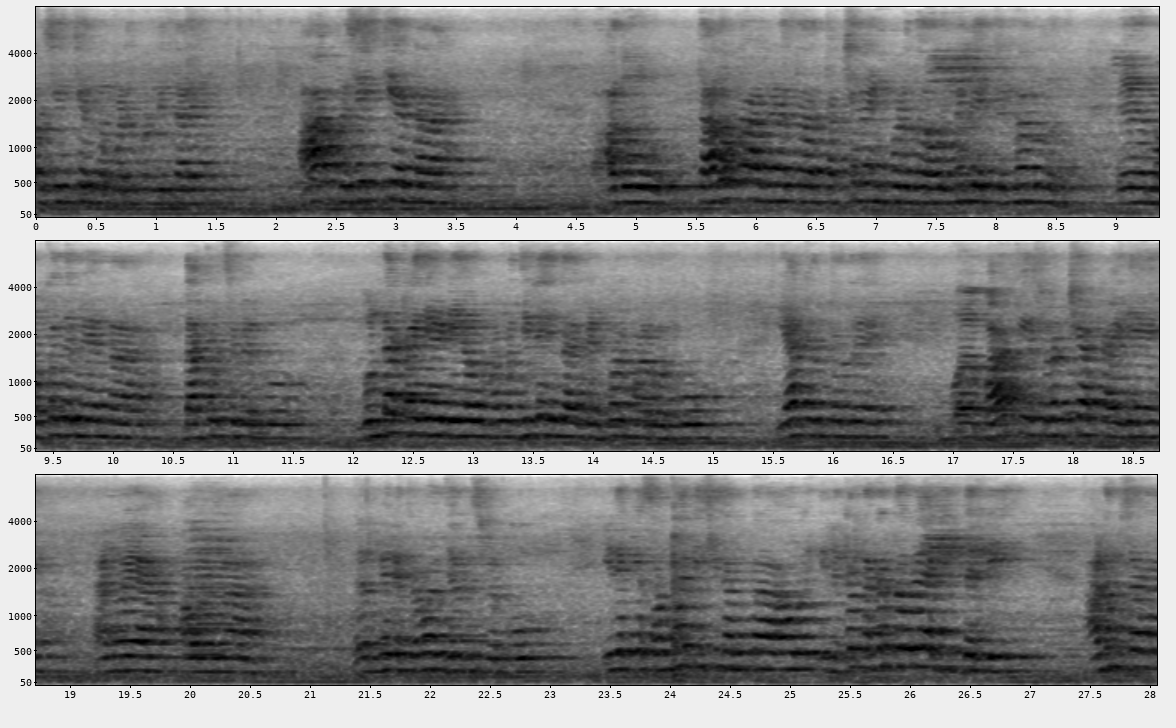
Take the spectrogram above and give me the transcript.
ಪ್ರಶಸ್ತಿಯನ್ನು ಪಡೆದುಕೊಂಡಿದ್ದಾರೆ. ಆ ಪ್ರಶಸ್ತಿಯನ್ನು ಅದು ತಾಲೂಕು ಆಡಳಿತ ತಕ್ಷಣ ಹಿಂಪಡೆದು ಅವ್ರ ಮೇಲೆ ಕ್ರಿಮಿನಲ್ ಮೊಕದ್ದಮೆಯನ್ನು ದಾಖಲಿಸಬೇಕು. ಗುಂಡಾ ಕಾಯ್ದೆ ಅಡಿ ಅವರು ನಮ್ಮ ಜಿಲ್ಲೆಯಿಂದ ಗಡ್ಪಾರ್ ಮಾಡಬೇಕು. ಯಾಕಂತಂದರೆ ಭಾರತೀಯ ಸುರಕ್ಷಾ ಕಾಯ್ದೆ ಅನ್ವಯ ಅವರನ್ನು ಮೇಲೆ ಕ್ರಮ ಜರುಗಿಸಬೇಕು. ಇದಕ್ಕೆ ಸಂಬಂಧಿಸಿದಂಥ ಅವರು ಇಲ್ಲಿ ನಗರದವರೇ ಆಗಿದ್ದಲ್ಲಿ ಆನಂದ್ ಸಾಗರ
